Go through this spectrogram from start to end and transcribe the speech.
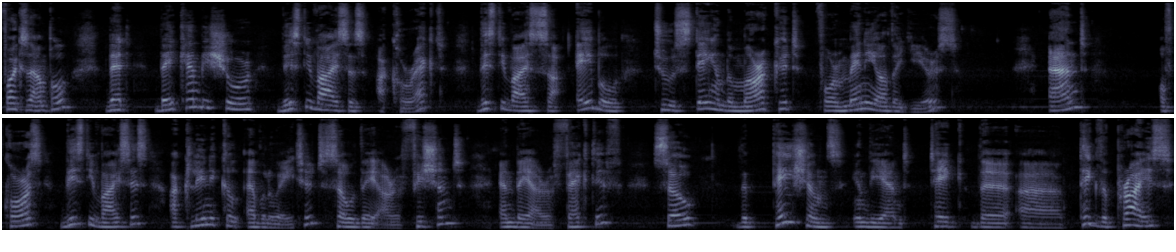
for example, that they can be sure these devices are correct, these devices are able to stay in the market for many other years, and of course, these devices are clinical evaluated, so they are efficient and they are effective. So the patients in the end take the uh, take the price,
